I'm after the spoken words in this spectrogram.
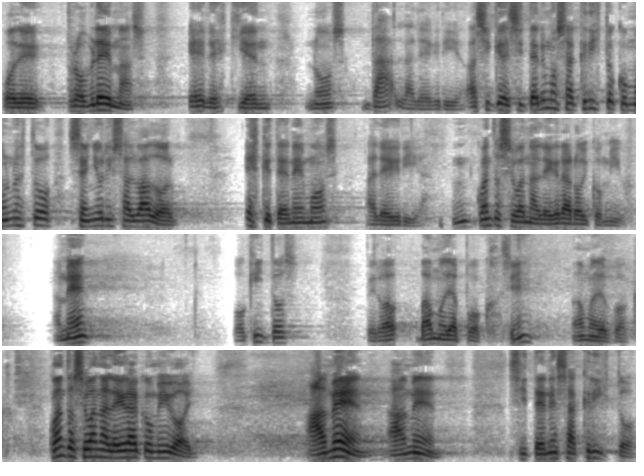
o de problemas. Él es quien nos da la alegría. Así que si tenemos a Cristo como nuestro Señor y Salvador, es que tenemos alegría. ¿Mm? ¿Cuántos se van a alegrar hoy conmigo? Amén. Poquitos, pero vamos de a poco, ¿sí? Vamos de a poco. ¿Cuántos se van a alegrar conmigo hoy? Amén, amén. Si tenés a Cristo,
